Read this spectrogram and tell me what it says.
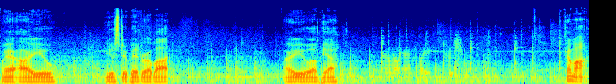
Where are you? You stupid robot. Are you up here? Come on.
